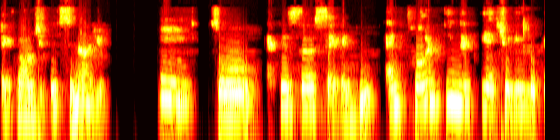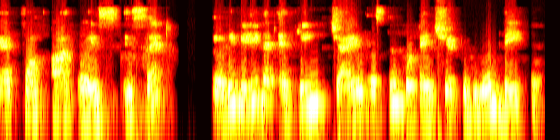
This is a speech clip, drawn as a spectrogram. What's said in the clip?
technological scenario. Hmm. So that is the second thing. And third thing that we actually look at from our toys is that uh, we believe that every child has the potential to be a maker.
